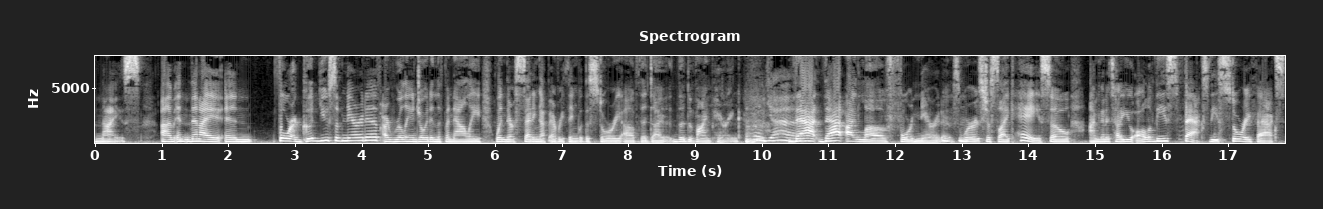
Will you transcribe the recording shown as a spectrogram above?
Nice. Um, and then I and for a good use of narrative, I really enjoyed in the finale when they're setting up everything with the story of the di- the divine pairing. Oh yeah. That that I love for narratives where it's just like, hey, so I'm going to tell you all of these facts, these story facts,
